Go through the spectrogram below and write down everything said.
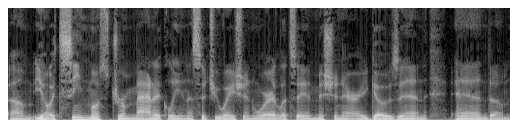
um, you know, it's seen most dramatically in a situation where, let's say, a missionary goes in and um,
